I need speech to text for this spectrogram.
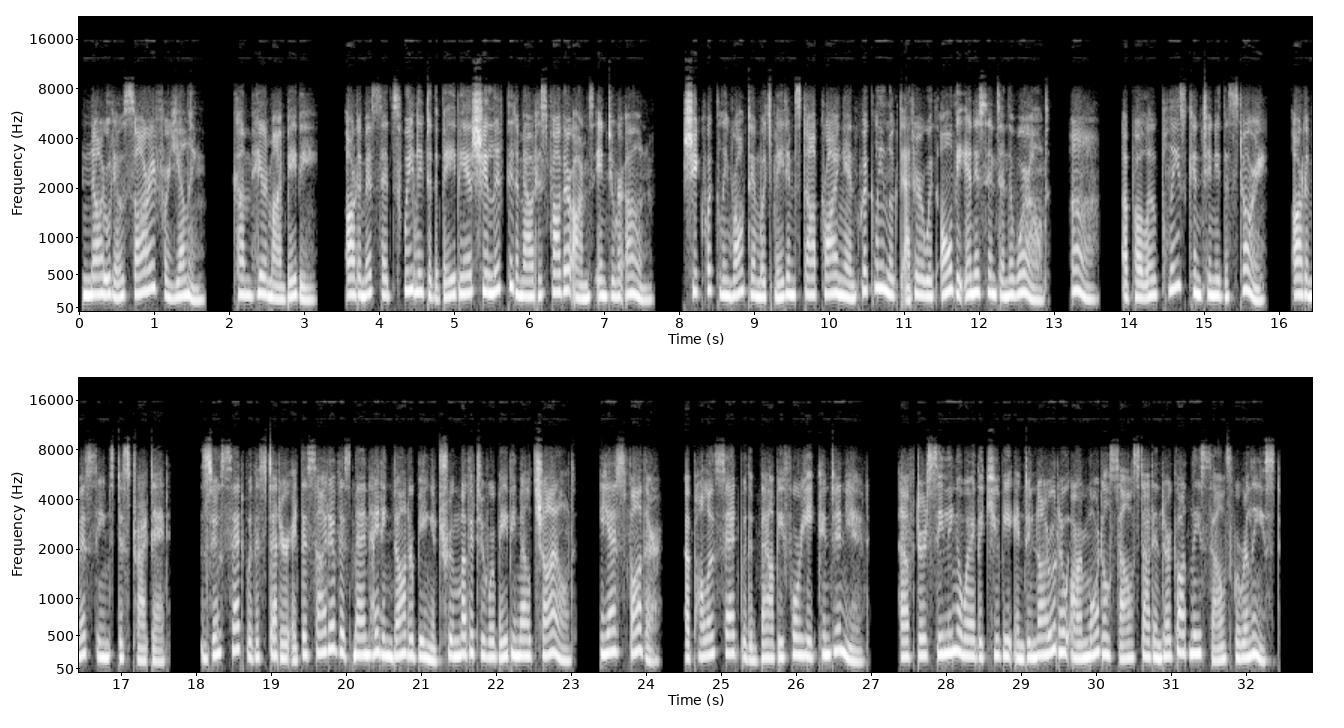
Naruto sorry for yelling. Come here my baby. Artemis said sweetly to the baby as she lifted him out his father arms into her own. She quickly rocked him which made him stop crying and quickly looked at her with all the innocence in the world. Uh, Apollo please continue the story. Artemis seems distracted. Zeus said with a stutter at the sight of his man-hating daughter being a true mother to her baby male child. Yes father, Apollo said with a bow before he continued. After sealing away the Kyuubi into Naruto our mortal selves and our godly selves were released.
